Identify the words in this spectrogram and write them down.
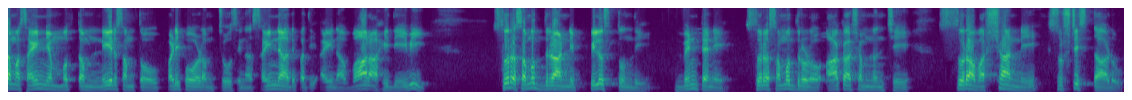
తమ సైన్యం మొత్తం నీరసంతో పడిపోవడం చూసిన సైన్యాధిపతి అయిన వారాహిదేవి సుర సముద్రాన్ని పిలుస్తుంది. వెంటనే సుర సముద్రుడు ఆకాశం నుంచి సుర వర్షాన్ని సృష్టిస్తాడు.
